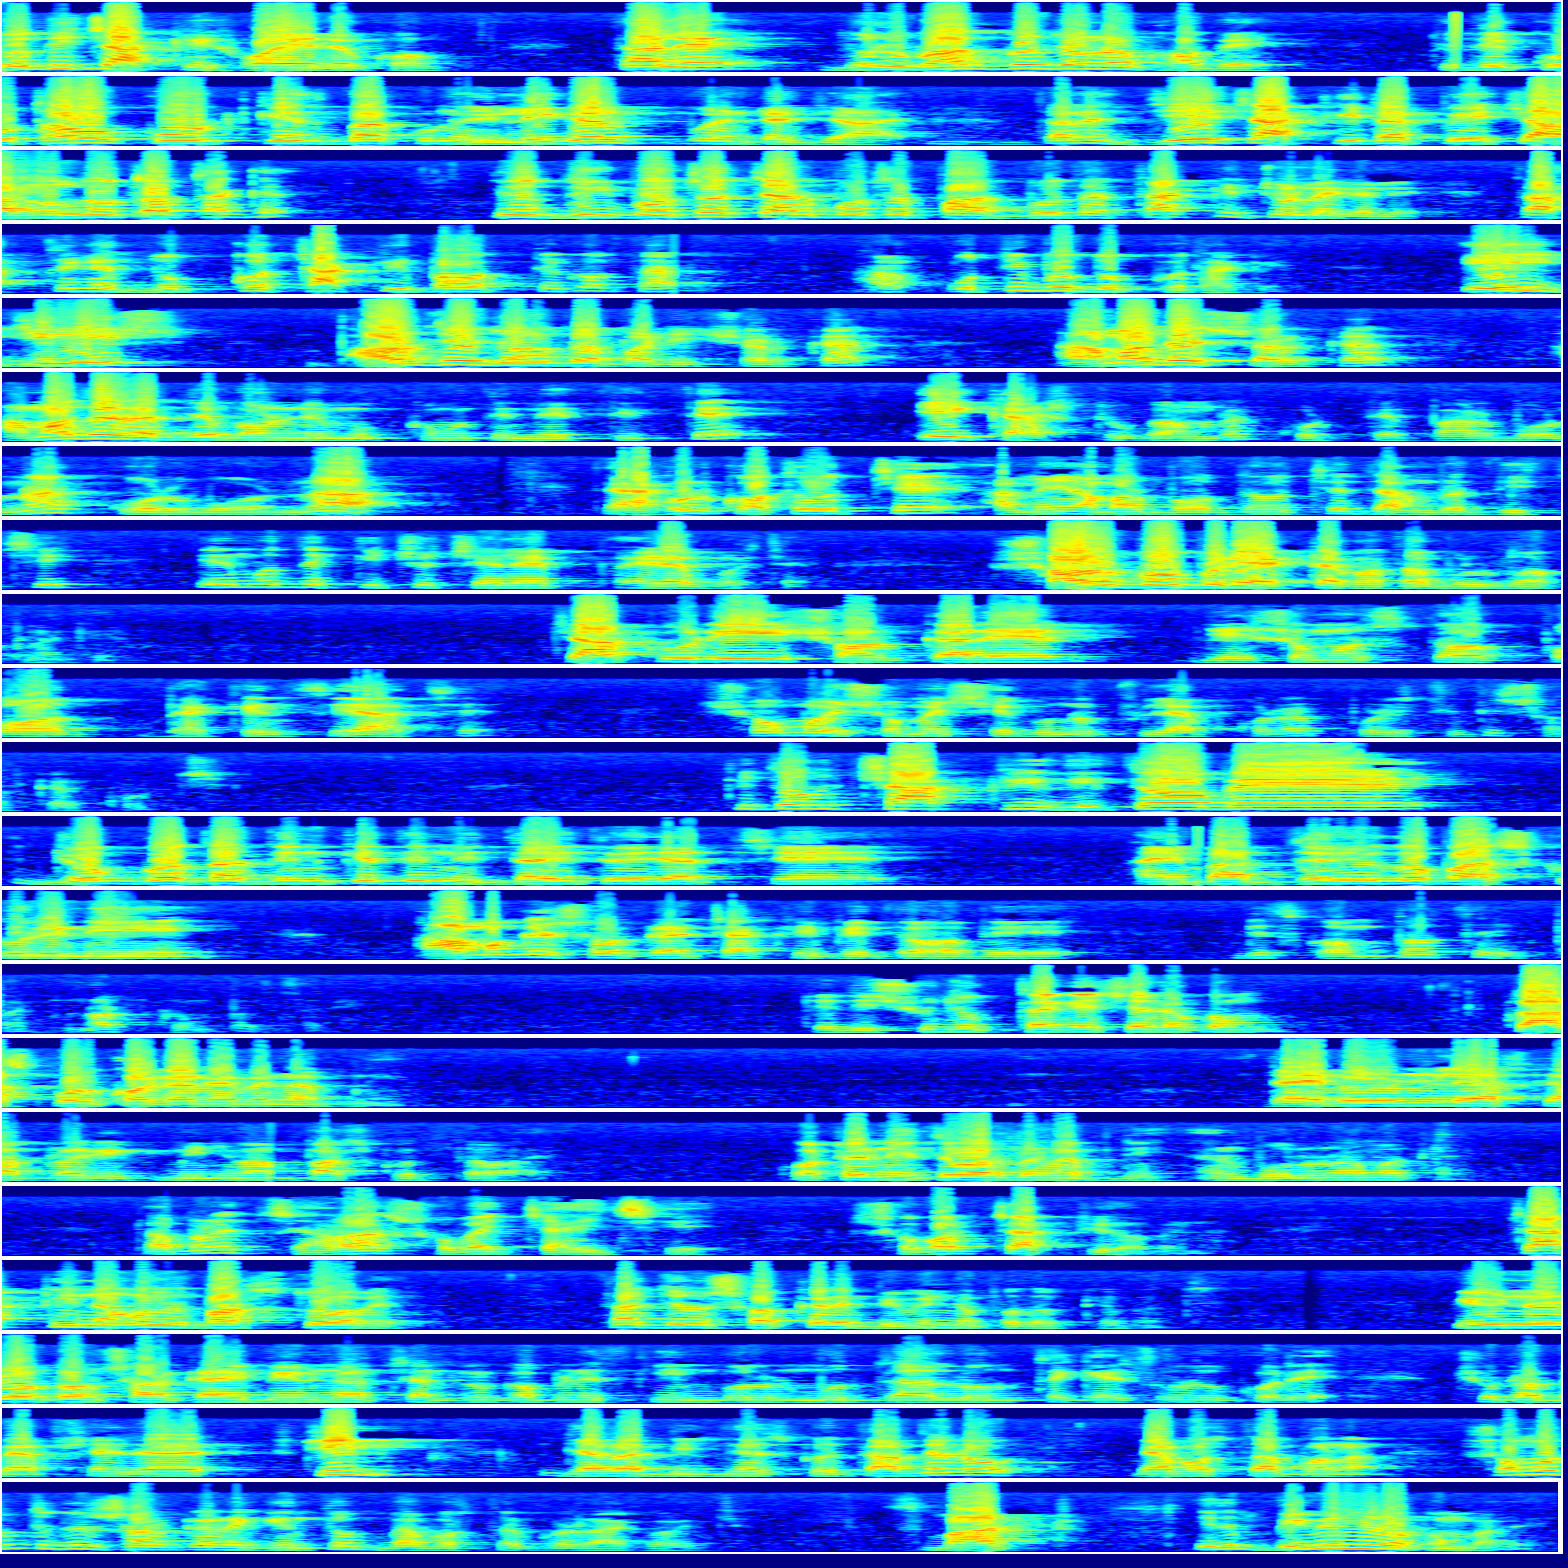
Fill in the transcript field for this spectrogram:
যদি চাকরি হয় এরকম, তাহলে দুর্ভাগ্যজনক হবে যদি কোথাও কোর্ট কেস বা কোনো ইলিগাল পয়েন্টে যায়, তাহলে যে চাকরিটা পেয়েছে আনন্দ তার থাকে। কিন্তু দুই বছর, চার বছর, পাঁচ বছর চাকরি চলে গেলে তার থেকে দুঃখ চাকরি পাওয়ার থেকেও তার আর অতীব দুঃখ থাকে। এই জিনিস ভারতীয় জনতা পার্টির সরকার, আমাদের সরকার, আমাদের রাজ্যের মাননীয় মুখ্যমন্ত্রীর নেতৃত্বে এই কাজটুকু আমরা করতে পারব না, করব না। এখন কথা হচ্ছে, আমি আমার বদ্ধ হচ্ছে যে আমরা দিচ্ছি, এর মধ্যে কিছু ছেলে এরা করছে। সর্বোপরি একটা কথা বলব আপনাকে। চাকুরি সরকারের যে সমস্ত পদ ভ্যাকেন্সি আছে, সময় সময় সেগুলো ফিল করার পরিস্থিতি সরকার করছে। কিন্তু চাকরি দিতে হবে, যোগ্যতা দিনকে দিন নির্ধারিত হয়ে যাচ্ছে, আমি মাধ্যমিকও পাস করিনি, আমাকে সরকারি চাকরি পেতে হবে। It is compulsory but not compulsory যদি সুযোগ থাকে সেরকম ক্লাস ফোর কটা নেবেন আপনি? ড্রাইভার নিলে আজকে আপনাকে মিনিমাম পাস করতে হয়। কটা নিতে পারবেন আপনি? আমি বলুন আমাকে। তার মানে যারা সবাই চাইছে, সবার চাকরি হবে না। চাকরি না হলে বাঁচতে হবে। তার জন্য সরকারের বিভিন্ন পদক্ষেপ আছে। বিভিন্ন রকম সরকারি, বিভিন্ন সেন্ট্রাল গভর্নমেন্ট স্কিম বলুন, মুদ্রা লোন থেকে শুরু করে ছোট ব্যবসায়ী যারা স্ট্রিট যারা বিজনেস করে, তাদেরও ব্যবস্থাপনা, সমস্ত কিছু সরকারে কিন্তু ব্যবস্থা করে রাখা হয়েছে। স্মার্ট কিন্তু বিভিন্ন রকমভাবে।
